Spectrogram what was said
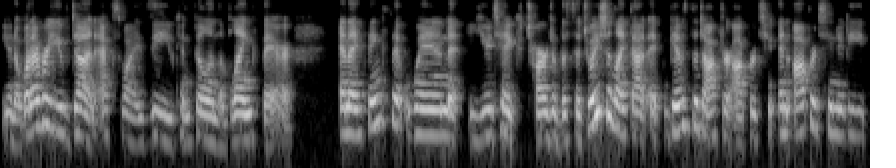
you know, whatever you've done, XYZ, you can fill in the blank there. And I think that when you take charge of the situation like that, it gives the doctor opportun- an opportunity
